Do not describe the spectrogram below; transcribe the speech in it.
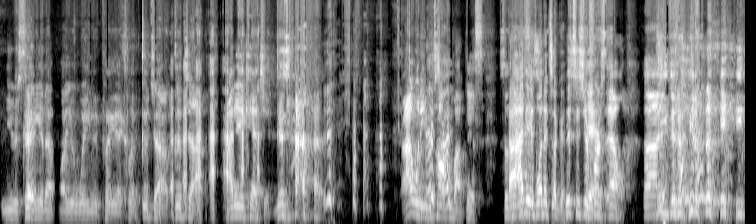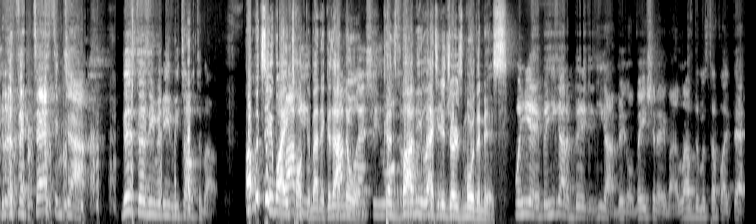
You were setting it up while you were waiting to play that clip. Good job. Good job. I didn't catch it. Good job. I wouldn't even That's talk right. about this. So I didn't this want is- to talk- This is your yeah. first L. Uh, you, did a, you, did a, you did a fantastic job. This doesn't even need to be talked about. I'm gonna tell you why he talked about it because I know him. Because Bobby got a Lashley deserves more than this. Well, yeah, but he got a big he got a big ovation. Everybody loved him and stuff like that.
